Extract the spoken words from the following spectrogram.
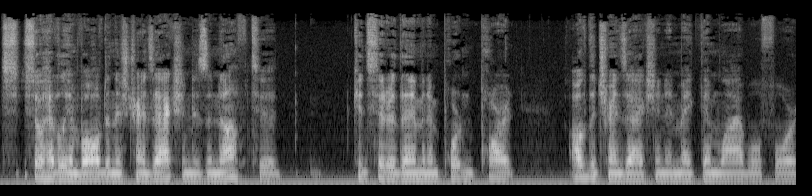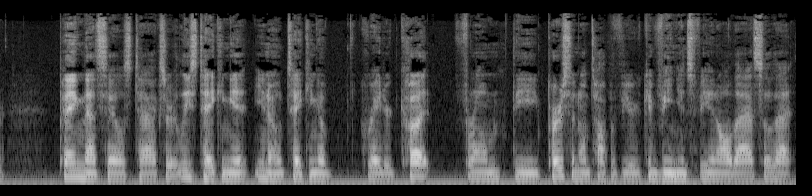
so heavily involved in this transaction is enough to consider them an important part of the transaction and make them liable for paying that sales tax or at least taking it, you know, taking a greater cut from the person on top of your convenience fee and all that so that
